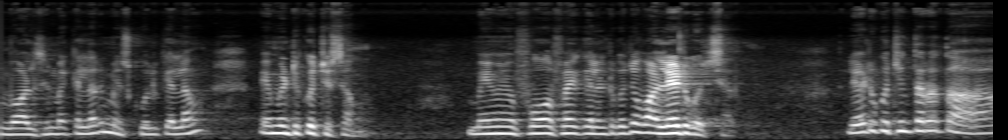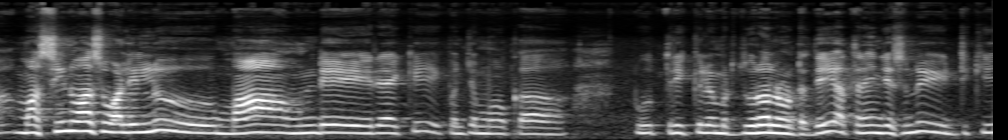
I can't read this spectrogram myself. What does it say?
వాళ్ళ సినిమాకి వెళ్ళారు. మేము స్కూల్కి వెళ్ళాము. మేము ఇంటికి వచ్చేసాము. మేము ఫోర్ ఫైవ్కి వెళ్ళి ఇంటికి వచ్చాము వాళ్ళు లేటుకు వచ్చారు. లేటుకు వచ్చిన తర్వాత మా శ్రీనివాస్ వాళ్ళ ఇల్లు మా ఉండే ఏరియాకి కొంచెం ఒక టూ త్రీ కిలోమీటర్ దూరంలో ఉంటుంది. అతను ఏం చేసిండు ఇంటికి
